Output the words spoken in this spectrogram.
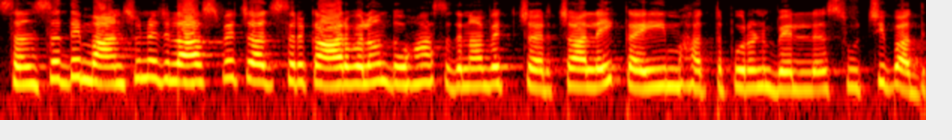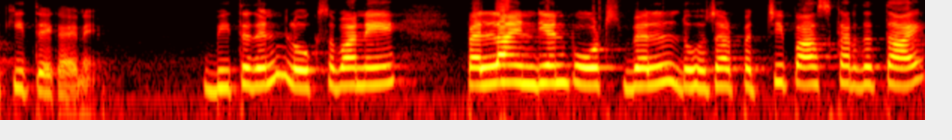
ਸੰਸਦ ਦੇ ਮਾਨਸੂਨ ਇਜਲਾਸ ਵਿੱਚ ਅੱਜ ਸਰਕਾਰ ਵੱਲੋਂ ਦੋਹਾਂ ਸਦਨਾਂ ਵਿੱਚ ਚਰਚਾ ਲਈ ਕਈ ਮਹੱਤਵਪੂਰਨ ਬਿੱਲ ਸੂਚੀਬੱਧ ਕੀਤੇ ਗਏ ਨੇ। ਬੀਤੇ ਦਿਨ ਲੋਕ ਸਭਾ ਨੇ ਪਹਿਲਾ ਇੰਡੀਅਨ ਪੋਰਟਸ ਬਿੱਲ 2025 ਪਾਸ ਕਰ ਦਿੱਤਾ ਹੈ।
